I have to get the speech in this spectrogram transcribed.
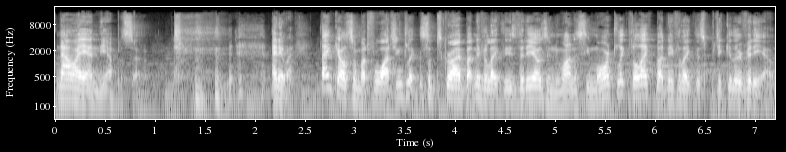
Now I end the episode. anyway, thank you all so much for watching. Click the subscribe button if you like these videos and you want to see more. Click the like button if you like this particular video.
